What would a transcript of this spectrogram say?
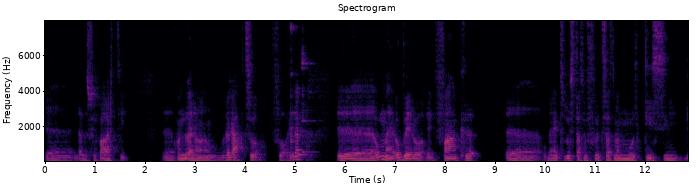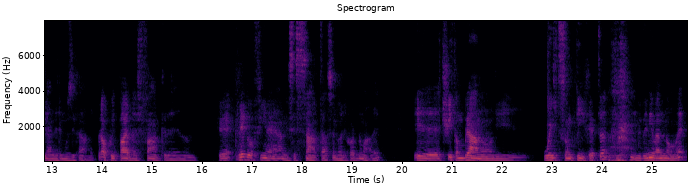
eh, dalle sue parti eh, quando era un ragazzo, Florida, eh, ovvero il funk, eh, ovviamente lui è stato influenzato da moltissimi generi musicali, però qui parla del funk del, che credo fine anni 60, se non ricordo male, e cita un brano di Wilson Pickett, mi veniva il nome,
